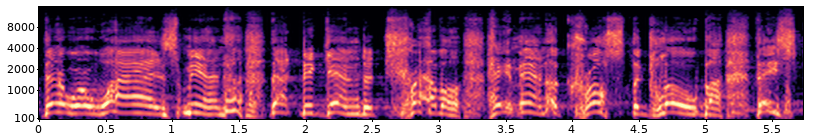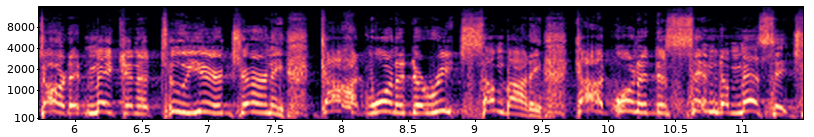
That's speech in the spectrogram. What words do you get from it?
there were wise men that began to travel, amen, across the globe. They started making a two year journey. God wanted to reach somebody, God wanted to send a message.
